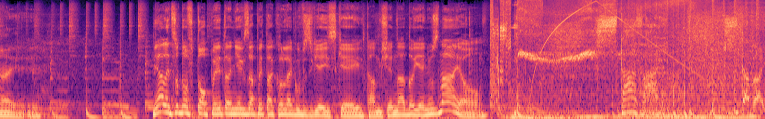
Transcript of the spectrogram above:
Ej. Nie, ale co do wtopy, to niech zapyta kolegów z wiejskiej. Tam się na dojeniu znają. Wstawaj! Wstawaj,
